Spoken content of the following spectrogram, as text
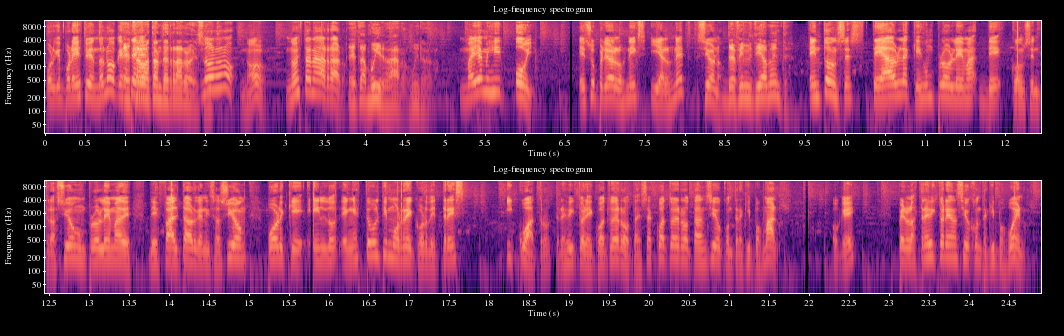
Porque por ahí estoy viendo, no, que este... Está bastante raro eso. No, no, no, no, no está nada raro. Está muy raro, muy raro. Miami Heat hoy es superior a los Knicks y a los Nets, ¿sí o no? Definitivamente. Entonces, te habla que es un problema de concentración, un problema de, de falta de organización, porque en, en este último récord de 3 y 4, 3 victorias y 4 derrotas, esas 4 derrotas han sido contra equipos malos, ¿ok? Pero las 3 victorias han sido contra equipos buenos.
